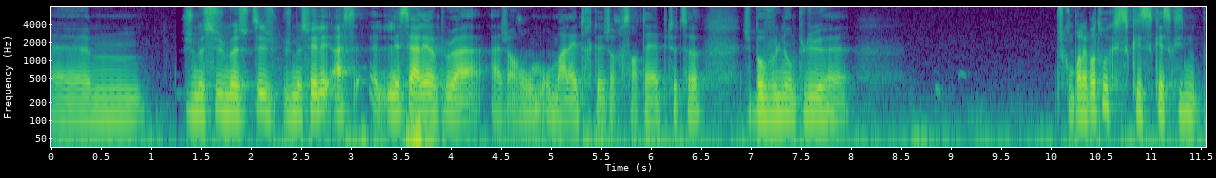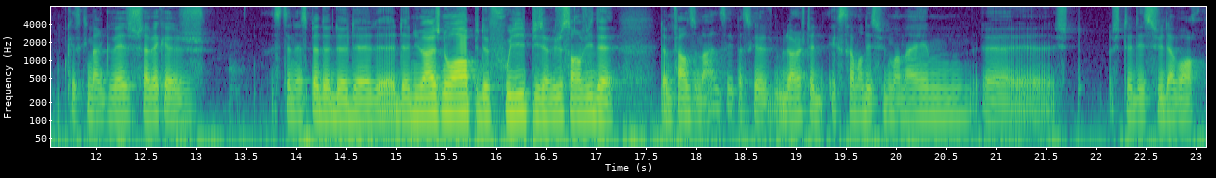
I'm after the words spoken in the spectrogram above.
Euh, je me suis, je me, je me suis laissé aller un peu à, genre au, mal-être que je ressentais puis tout ça. J'ai pas voulu non plus. Euh, je comprenais pas trop ce qui, m'arrivait. Je savais que c'était une espèce de, nuage noir puis de fouillis, puis j'avais juste envie de, me faire du mal, parce que d'un, j'étais extrêmement déçu de moi-même. Euh, j'étais déçu d'avoir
